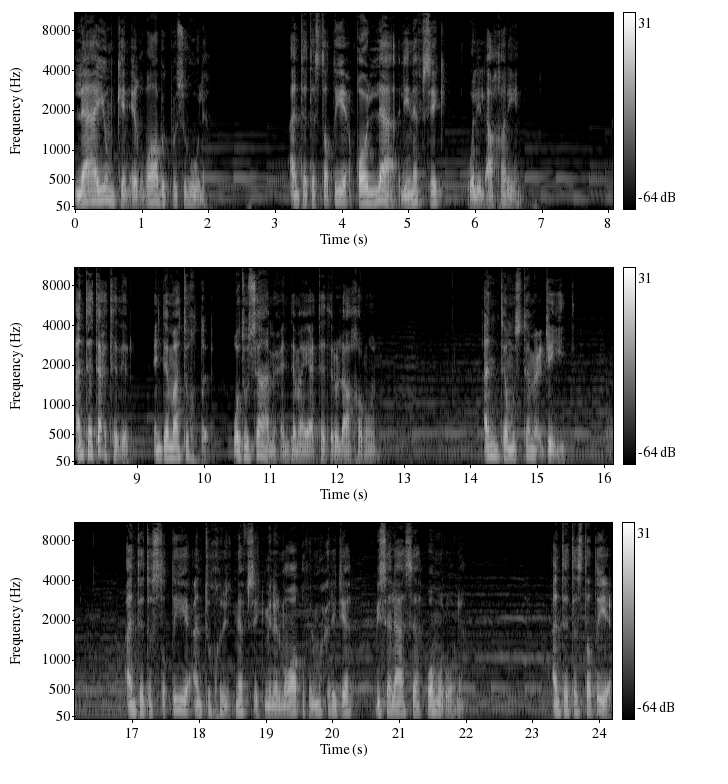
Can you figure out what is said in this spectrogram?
لا يمكن إغضابك بسهولة. أنت تستطيع قول لا لنفسك وللآخرين. أنت تعتذر عندما تخطئ وتسامح عندما يعتذر الآخرون. أنت مستمع جيد. أنت تستطيع أن تخرج نفسك من المواقف المحرجة بسلاسة ومرونة. أنت تستطيع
